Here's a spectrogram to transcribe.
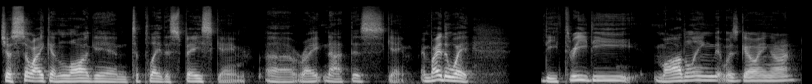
just so I can log in to play the space game, uh, right? Not this game. And by the way, the 3D modeling that was going on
